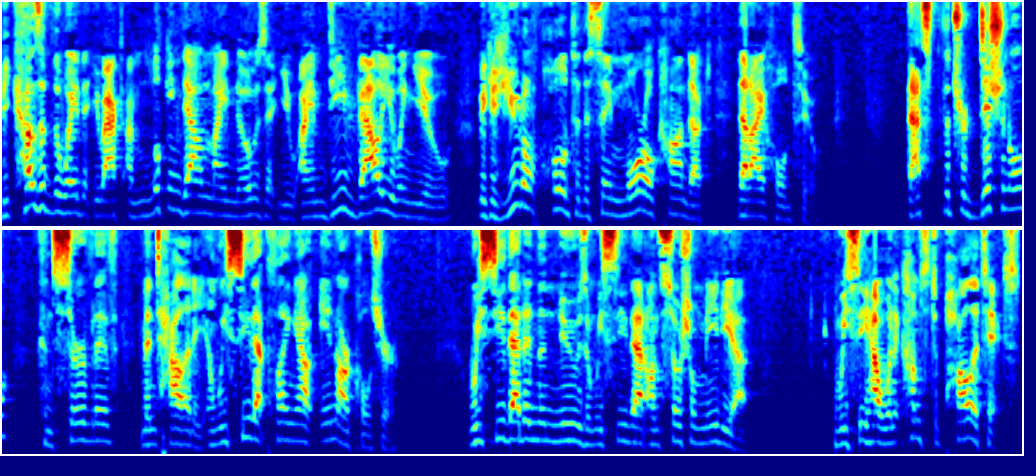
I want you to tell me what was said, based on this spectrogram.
Because of the way that you act, I'm looking down my nose at you. I am devaluing you because you don't hold to the same moral conduct that I hold to. That's the traditional conservative mentality. And we see that playing out in our culture. We see that in the news and we see that on social media. We see how, when it comes to politics,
